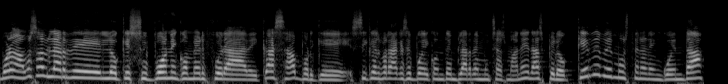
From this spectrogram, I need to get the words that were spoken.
Bueno, vamos a hablar de lo que supone comer fuera de casa, porque sí que es verdad que se puede contemplar de muchas maneras, pero ¿qué debemos tener en cuenta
